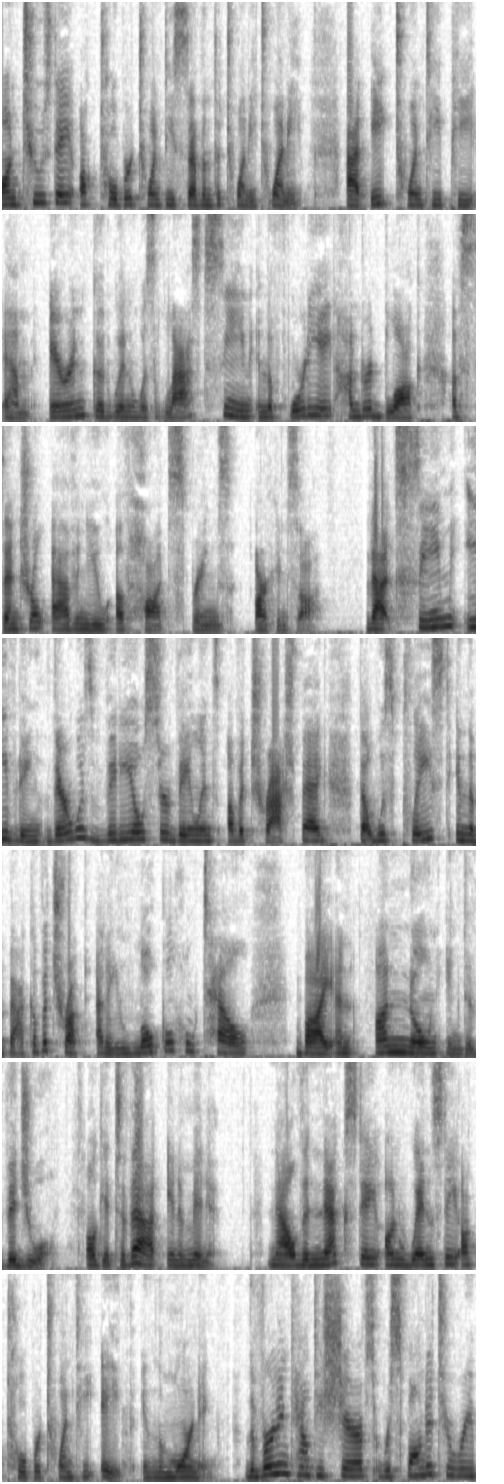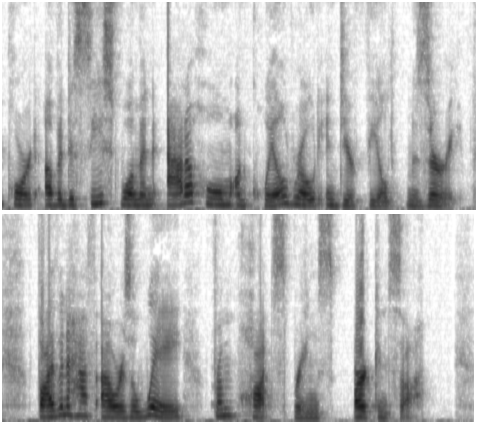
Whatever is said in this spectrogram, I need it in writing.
on Tuesday, October 27, 2020, at 8:20 p.m. Aaron Goodwin was last seen in the 4800 block of Central Avenue of Hot Springs, Arkansas. That same evening, there was video surveillance of a trash bag that was placed in the back of a truck at a local hotel by an unknown individual. I'll get to that in a minute. Now, the next day on Wednesday, October 28th in the morning, the Vernon County Sheriffs responded to a report of a deceased woman at a home on Quail Road in Deerfield, Missouri, five and a half hours away from Hot Springs, Arkansas.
